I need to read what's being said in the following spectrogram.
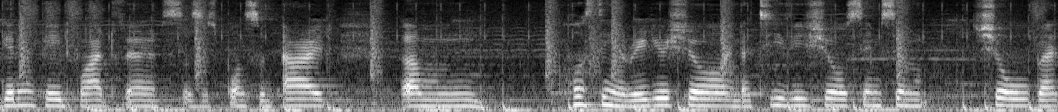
getting paid for adverts as a sponsored art um, hosting a radio show and a tv show same same show but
